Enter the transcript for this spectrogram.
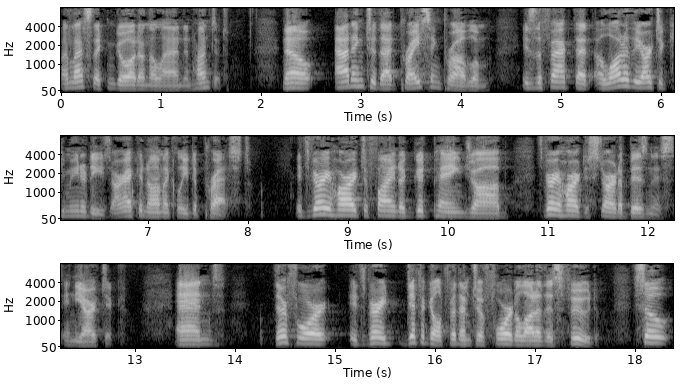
unless they can go out on the land and hunt it. Now, adding to that pricing problem is the fact that a lot of the Arctic communities are economically depressed. It's very hard to find a good paying job. It's very hard to start a business in the Arctic. And therefore, it's very difficult for them to afford a lot of this food. So,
